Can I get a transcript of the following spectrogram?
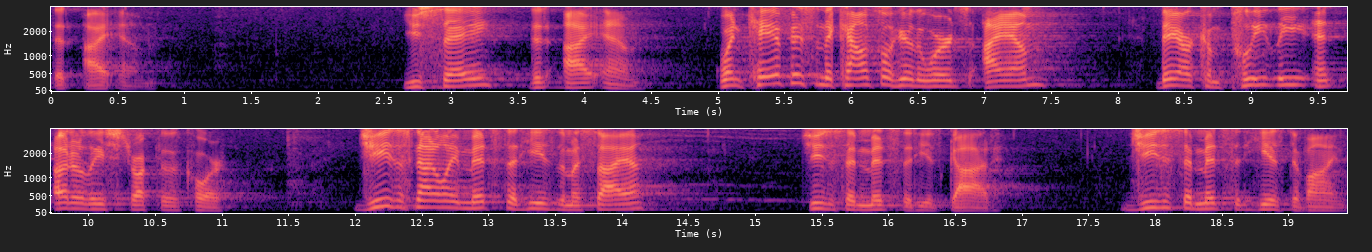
that I am. You say that I am. When Caiaphas and the council hear the words, I am, they are completely and utterly struck to the core. Jesus not only admits that he's the Messiah, Jesus admits that he is God. Jesus admits that he is divine.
